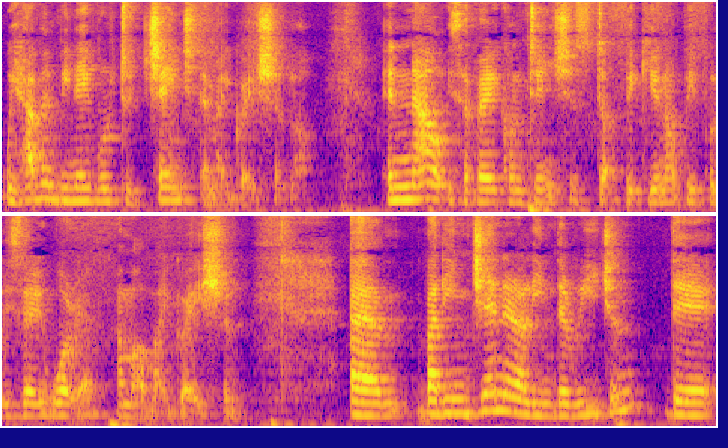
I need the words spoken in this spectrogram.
We haven't been able to change the migration law, and now it's a very contentious topic. You know, people is very worried about migration. Um, but in general, in the region, the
